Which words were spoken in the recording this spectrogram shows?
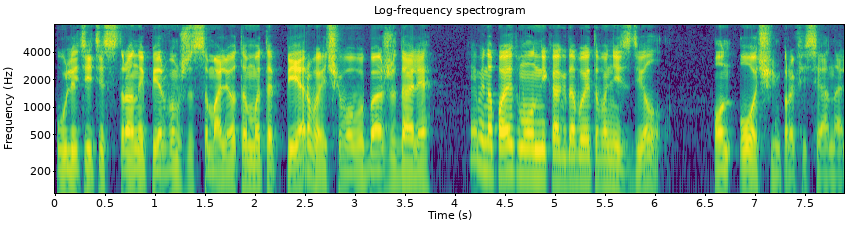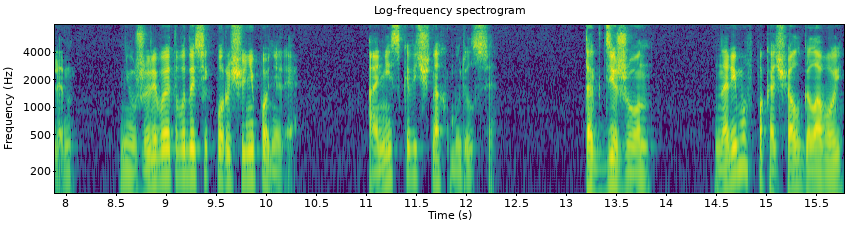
Улететь из страны первым же самолетом — это первое, чего вы бы ожидали. Именно поэтому он никогда бы этого не сделал. Он очень профессионален. Неужели вы этого до сих пор еще не поняли? Анискович нахмурился. Так где же он? Наримов покачал головой.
